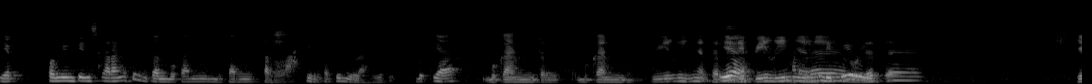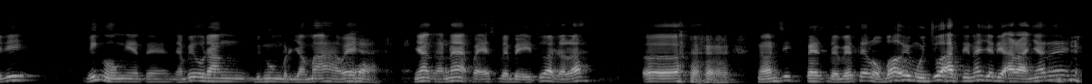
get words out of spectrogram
ya pemimpin sekarang itu bukan bukan bukan terlahir tapi dilahir ya bukan ter, bukan terpilihnya tapi Iya, dipilihnya lah, dipilih. Jadi bingung ya teh. Tapi orang bingung berjamaah weh. ya Ya karena PSBB itu adalah eh naon sih PSBB teh loba euy muncul artinya jadi arahnya teh.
